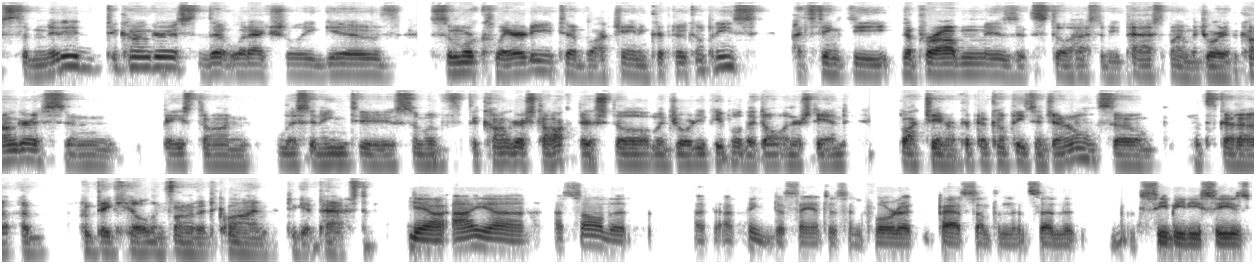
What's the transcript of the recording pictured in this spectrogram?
submitted to Congress that would actually give some more clarity to blockchain and crypto companies. I think the the problem is it still has to be passed by a majority of the Congress, and based on listening to some of the Congress talk, there's still a majority of people that don't understand blockchain or crypto companies in general. So it's got a, a, a big hill in front of it to climb to get passed. Yeah, I uh, I saw that. I, th- I think DeSantis in Florida passed something that said that CBDCs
